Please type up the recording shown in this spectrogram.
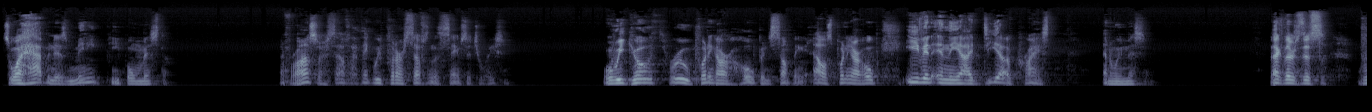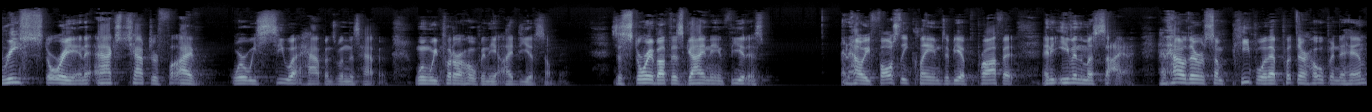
So what happened is many people missed them. And for us ourselves, I think we put ourselves in the same situation. Where we go through putting our hope in something else, putting our hope even in the idea of Christ, and we miss him. In fact, there's this brief story in Acts chapter 5 where we see what happens when this happens, when we put our hope in the idea of something. It's a story about this guy named Theudas and how he falsely claimed to be a prophet and even the Messiah, and how there were some people that put their hope into him.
